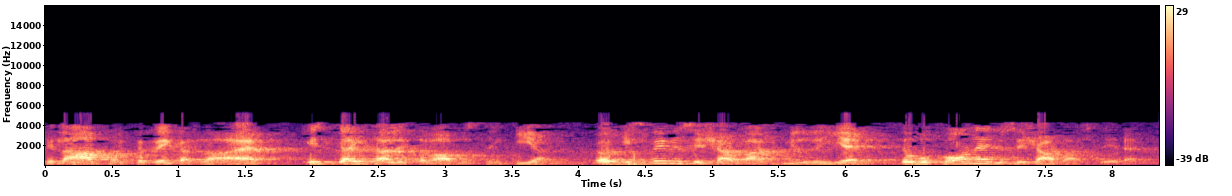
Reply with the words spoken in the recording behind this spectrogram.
خلاف حرکتیں کر رہا ہے، اس کا ہی سال ثواب اس نے کیا۔ اور اس پہ بھی اسے شاباش مل رہی ہے، تو وہ کون ہے جسے شاباش دے رہا ہے؟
